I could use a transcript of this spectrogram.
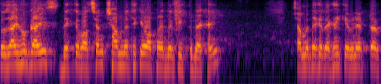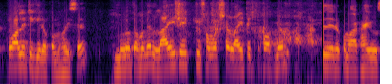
তো যাই হোক গাইস দেখতে পাচ্ছেন, সামনে থেকেও আপনাদেরকে একটু দেখাই। সামনে থেকে দেখাই ক্যাবিনেটটার কোয়ালিটি কীরকম হয়েছে। মূলত আমাদের লাইটে একটু সমস্যা লাইটে একটু প্রবলেম এরকম আঠা ইউজ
